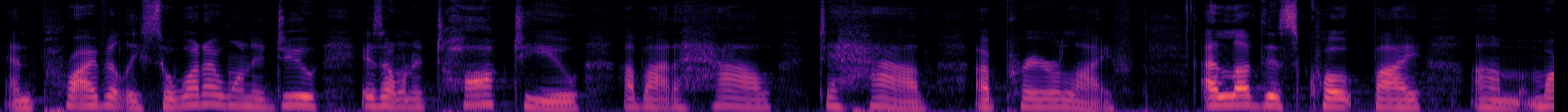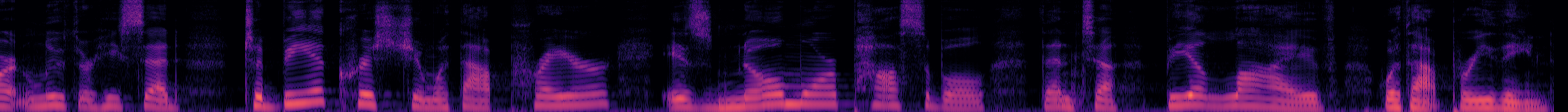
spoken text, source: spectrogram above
and privately. So what I want to do is I want to talk to you about how to have a prayer life. I love this quote by um, Martin Luther. He said, "To be a Christian without prayer is no more possible than to be alive without breathing."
